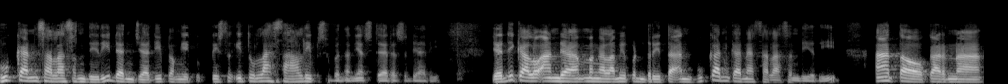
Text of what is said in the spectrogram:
bukan salah sendiri dan jadi pengikut Kristus itulah salib sebenarnya saudara-saudari. Jadi kalau Anda mengalami penderitaan bukan karena salah sendiri atau karena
